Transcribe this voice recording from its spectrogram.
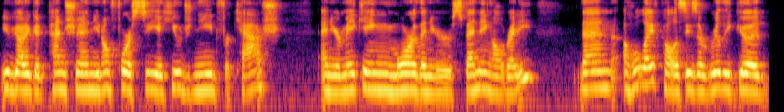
you've got a good pension, you don't foresee a huge need for cash, and you're making more than you're spending already, then a whole life policy is a really good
